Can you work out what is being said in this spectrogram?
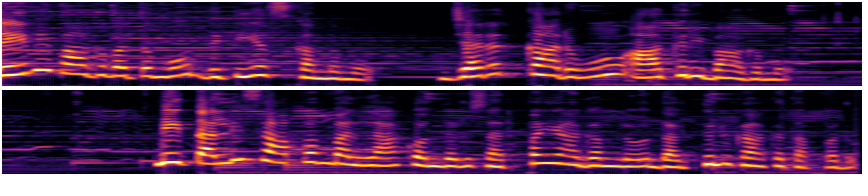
దేవి భాగవతము ద్వితీయ స్కందము. జరత్కారువు ఆఖరి భాగము. మీ తల్లి శాపం వల్ల కొందరు సర్పయాగంలో దగ్ధులు కాక తప్పదు.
